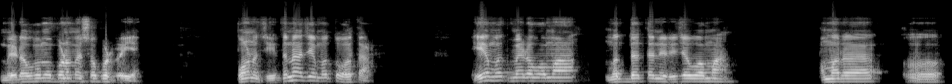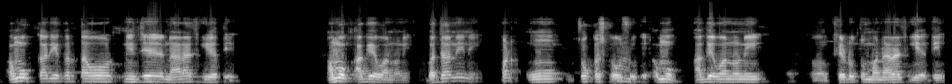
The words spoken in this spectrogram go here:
મેળવવામાં પણ અમે સફળ રહ્યા. પણ જીતના જે મતો હતા એ મત મેળવવામાં મતદાતાને રીઝવવામાં અમારા અમુક કાર્યકર્તાઓની જે નારાજગી હતી અમુક આગેવાનોની બધાની નહીં પણ હું ચોક્કસ કહું છું કે અમુક આગેવાનોની ખેડૂતોમાં નારાજગી હતી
